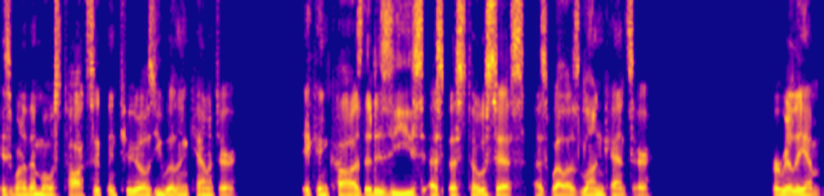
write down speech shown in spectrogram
Is one of the most toxic materials you will encounter. It can cause the disease asbestosis as well as lung cancer. Beryllium.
